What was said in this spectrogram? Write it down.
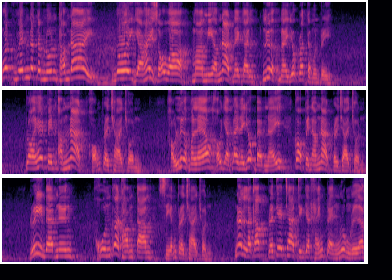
งดเว้นรัฐธรรมนูญทำได้ โดยอย่าให้สวมามีอำนาจในการเลือกนายกรัฐมนตรี ปล่อยให้เป็นอำนาจของประชาชน เขาเลือกมาแล้วเขาอยากได้นายกแบบไหน ก็เป็นอำนาจประชาชน หรืออีกแบบหนึ่งคุณก็ทำตามเสียงประชาชน นั่นแหละครับประเทศชาติจึงจะแข็งแกร่งรุ่งเรือง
